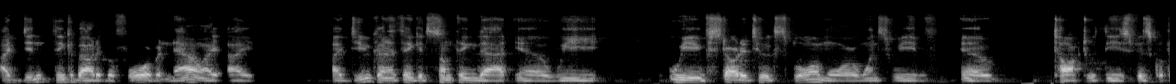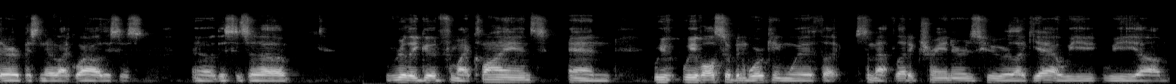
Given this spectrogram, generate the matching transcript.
i didn't think about it before but now i i i do kind of think it's something that you know we we've started to explore more once we've you know talked with these physical therapists and they're like wow this is you know this is a uh, really good for my clients. And we've we've also been working with like some athletic trainers who are like yeah we we um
